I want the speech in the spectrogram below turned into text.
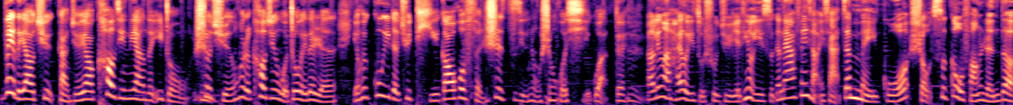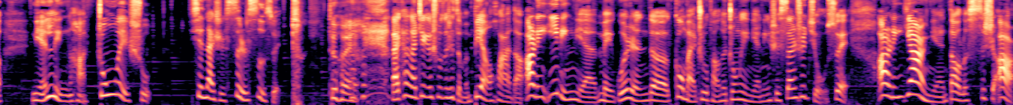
为了要去感觉要靠近那样的一种社群，或者靠近我周围的人，也会故意的去提高或粉饰自己的那种生活习惯。对嗯，然后另外还有一组数据也挺有意思，跟大家分享一下，在美国首次购房人的年龄哈中位数现在是四十四岁。对，来看看这个数字是怎么变化的。二零一零年，美国人的购买住房的中位年龄是三十九岁，二零一二年到了四十二，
